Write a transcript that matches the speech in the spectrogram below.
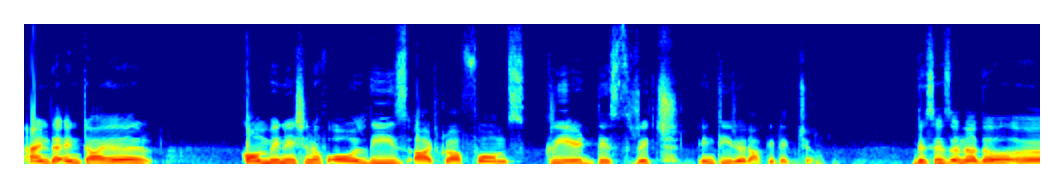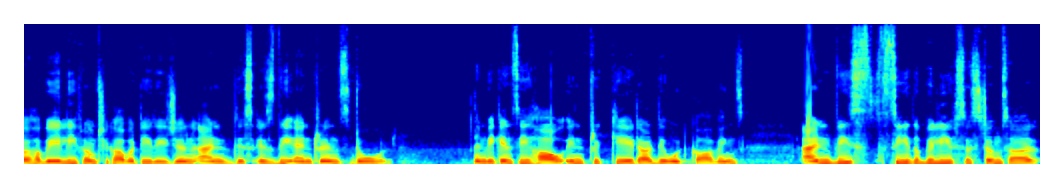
and the entire combination of all these art craft forms create this rich interior architecture. This is another uh, Haveli from Shekhawati region and this is the entrance door and we can see how intricate are the wood carvings and we see the belief systems are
